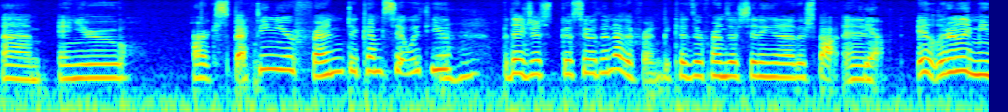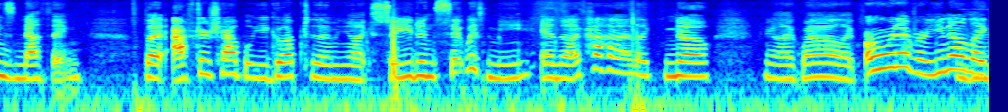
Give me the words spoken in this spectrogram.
um, and you are expecting your friend to come sit with you Mhm. but they just go sit with another friend because their friends are sitting in another spot and Yeah. it, it literally means nothing. But after chapel you go up to them and you're like so you didn't sit with me? And they're like haha like no. And you're like wow like or whatever you know like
